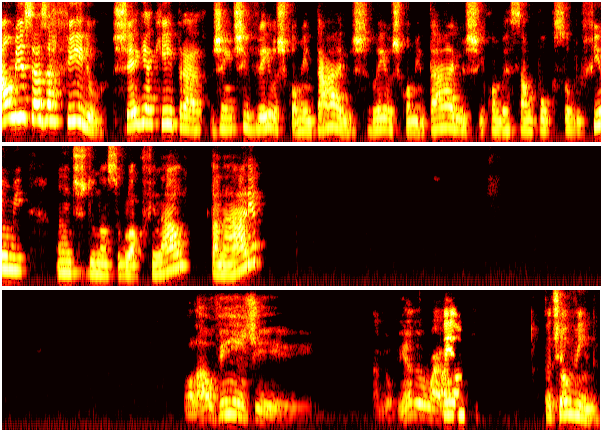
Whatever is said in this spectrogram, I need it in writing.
Almir César Filho, chegue aqui para a gente ver os comentários, ler os comentários e conversar um pouco sobre o filme antes do nosso bloco final. Está na área? Olá, ouvinte! Está me ouvindo, Oi, Estou te ouvindo.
